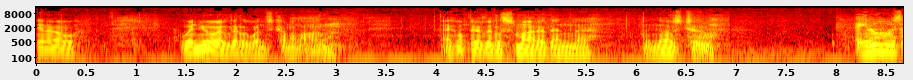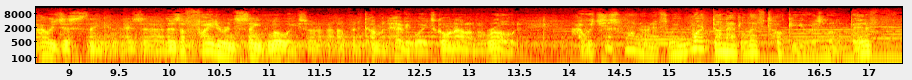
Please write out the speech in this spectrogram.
You know, when your little ones come along, I hope they're a little smarter than, uh, than those two. You know, I was just thinking, there's a there's a fighter in St. Louis, sort of an up-and-coming heavyweight, going out on the road. I was just wondering if we worked on that left hook of yours a little bit, if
